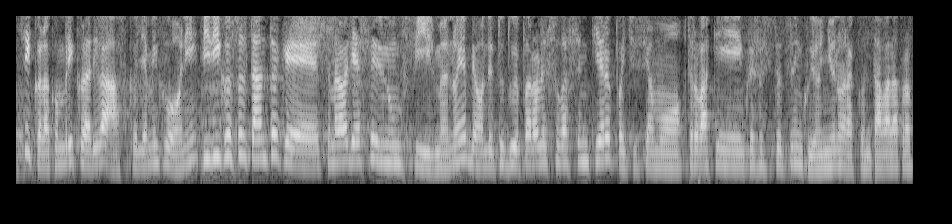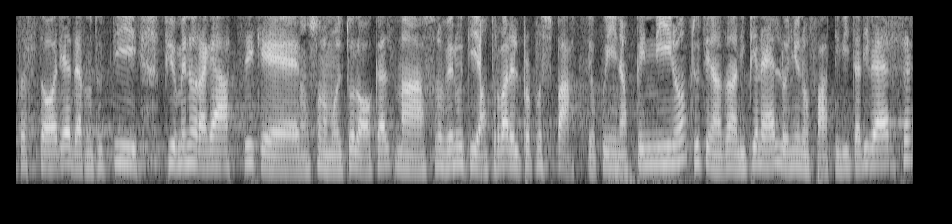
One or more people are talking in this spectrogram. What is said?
Sì, con la combricola di Vasco, gli amiconi. Vi dico soltanto che sembrava di essere in un film. Noi abbiamo detto due parole su Vassentiero e poi ci siamo trovati in questa situazione in cui ognuno raccontava la propria storia ed erano tutti più o meno ragazzi che non sono molto locals, ma sono venuti a trovare il proprio spazio qui in Appennino, tutti nella zona di Pianello, ognuno fa attività diverse.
